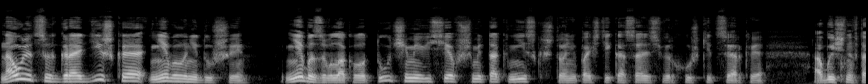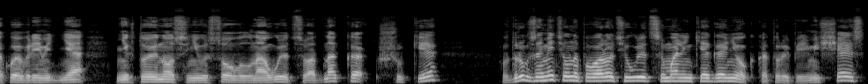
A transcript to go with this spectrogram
На улицах городишка не было ни души. Небо заволокло тучами, висевшими так низко, что они почти касались верхушки церкви. Обычно в такое время дня никто и носа не высовывал на улицу, однако Шуке вдруг заметил на повороте улицы маленький огонек, который, перемещаясь,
